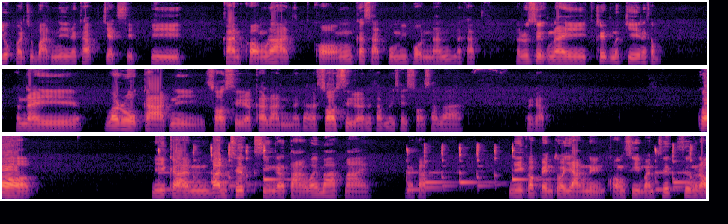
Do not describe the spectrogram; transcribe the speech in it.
ยุคปัจจุบันนี้นะครับ 70 ปีการครองราชของกษัตริย์ภูมิพลนั้นนะครับ รู้สึกในคลิปเมื่อกี้นะครับ ในวโรกาสนี่ซอเสือการันนะครับซอเสือนะครับไม่ใช่ซอสารานะครับ ก็มีการบันทึกสิ่งต่างๆไว้มากมายนะครับ นี่ก็เป็นตัวอย่างหนึ่งของสิ่งบันทึก ซึ่งเรา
